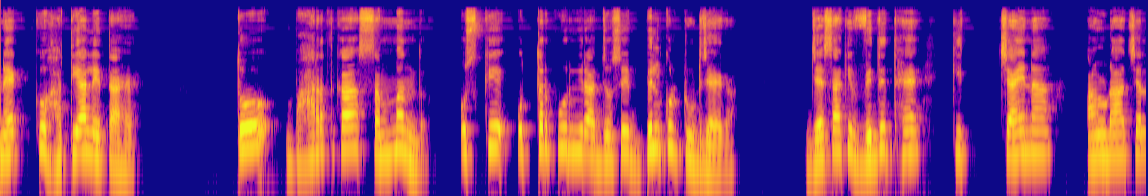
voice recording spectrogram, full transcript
नेक को हत्या लेता है तो भारत का संबंध उसके उत्तर पूर्वी राज्यों से बिल्कुल टूट जाएगा। जैसा कि विदित है कि चाइना अरुणाचल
